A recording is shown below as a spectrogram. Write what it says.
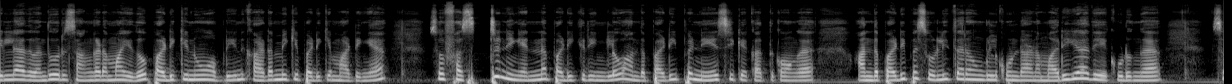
இல்லை அது வந்து ஒரு சங்கடமாக ஏதோ படிக்கணும் அப்படின்னு அப்படின்னு கடமைக்கு படிக்க மாட்டீங்க. ஸோ ஃபஸ்ட்டு நீங்கள் என்ன படிக்கிறீங்களோ அந்த படிப்பை நேசிக்க கற்றுக்கோங்க அந்த படிப்பை சொல்லித்தரவங்களுக்கு உண்டான மரியாதையை கொடுங்க. ஸோ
